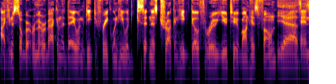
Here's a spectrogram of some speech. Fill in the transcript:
I can still remember back in the day when Geek to Freak when he would sit in his truck and he'd go through YouTube on his phone. Yes, and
